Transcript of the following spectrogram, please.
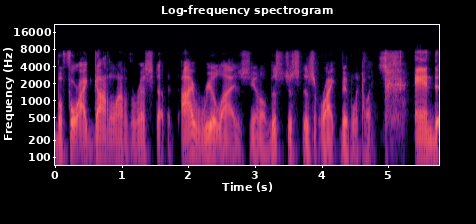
before I got a lot of the rest of it. I realized, you know, this just isn't right biblically. And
